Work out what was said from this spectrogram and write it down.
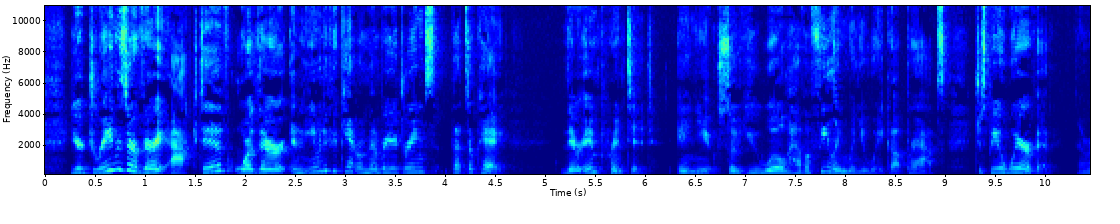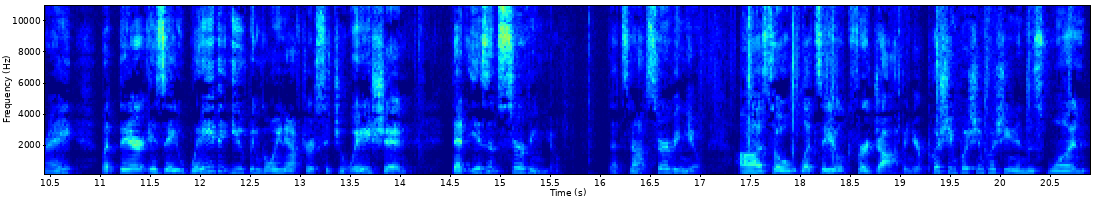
your dreams are very active, or they're, and even if you can't remember your dreams, that's okay. They're imprinted in you. So, you will have a feeling when you wake up, perhaps. Just be aware of it. All right. But there is a way that you've been going after a situation that isn't serving you. That's not serving you. Uh, so let's say you look for a job and you're pushing, pushing, pushing in this one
